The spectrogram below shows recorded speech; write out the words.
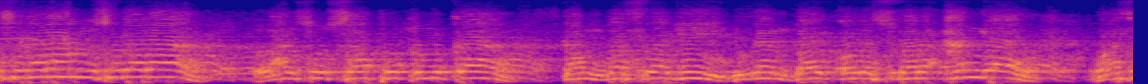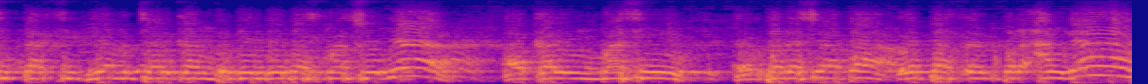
saudara saudara langsung sapu ke muka kandas lagi dengan baik oleh saudara Anggar masih taksi dia mencarikan berdiri bebas maksudnya ini masih uh, kepada siapa? Lepaskan kepada Anggar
